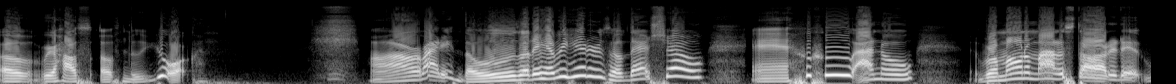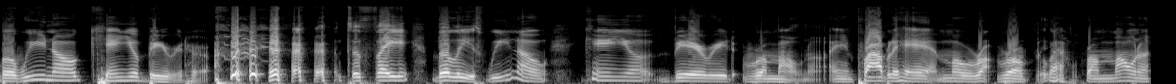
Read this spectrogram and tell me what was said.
of Real House of New York. Alrighty, those are the heavy hitters of that show. And whoo I know Ramona might have started it, but we know Kenya buried her. to say the least, we know Kenya buried Ramona and probably had more Ramona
